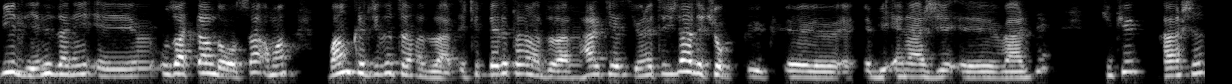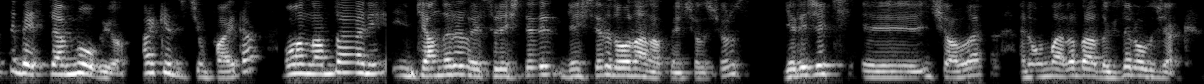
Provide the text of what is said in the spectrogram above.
bildiğiniz hani uzaktan da olsa ama bankacılığı tanıdılar, ekipleri tanıdılar. Herkes yöneticiler de çok büyük e, bir enerji verdi. Çünkü karşılıklı beslenme oluyor. Herkes için fayda. Bu anlamda hani imkanları ve süreçleri gençlere doğru anlatmaya çalışıyoruz. Gelecek inşallah hani onlarla daha da güzel olacak.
